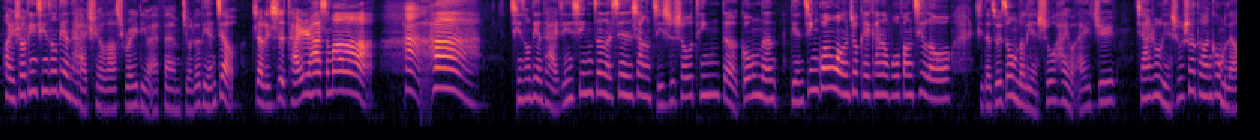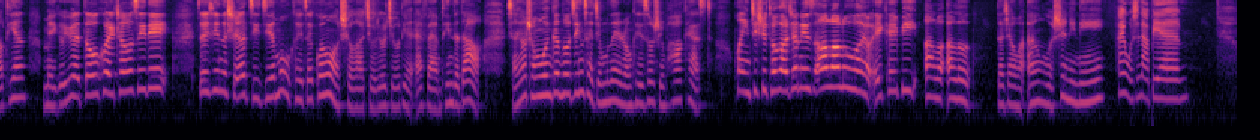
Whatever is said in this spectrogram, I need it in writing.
欢迎收听轻松电台 Chill Lost Radio FM 九六点九，这里是台日哈什么哈，哈。轻松电台已经新增了线上即时收听的功能，点进官网就可以看到播放器了哦。记得追踪我们的脸书还有 IG，加入脸书社团跟我们聊天，每个月都会抽 CD。最新的十二集节目可以在官网 i l 九六九点 FM 听得到。想要重温更多精彩节目内容，可以搜寻 Podcast。欢迎继续投稿 j a n i c e 阿拉鲁还有 AKB 阿乐阿乐。大家晚安，我是妮妮。嗨，我是那边。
